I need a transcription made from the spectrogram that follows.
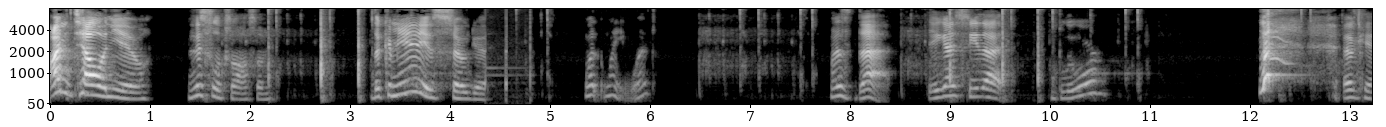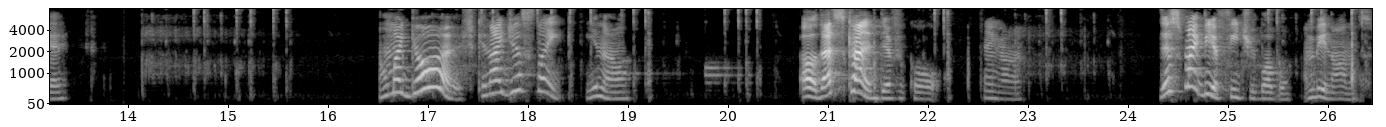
I'm telling you, this looks awesome. The community is so good. What? Wait, what? What is that? Do you guys see that blue orb? okay. Oh my gosh, can I just like, you know. Oh, that's kind of difficult. Hang on. This might be a featured level, I'm being honest.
